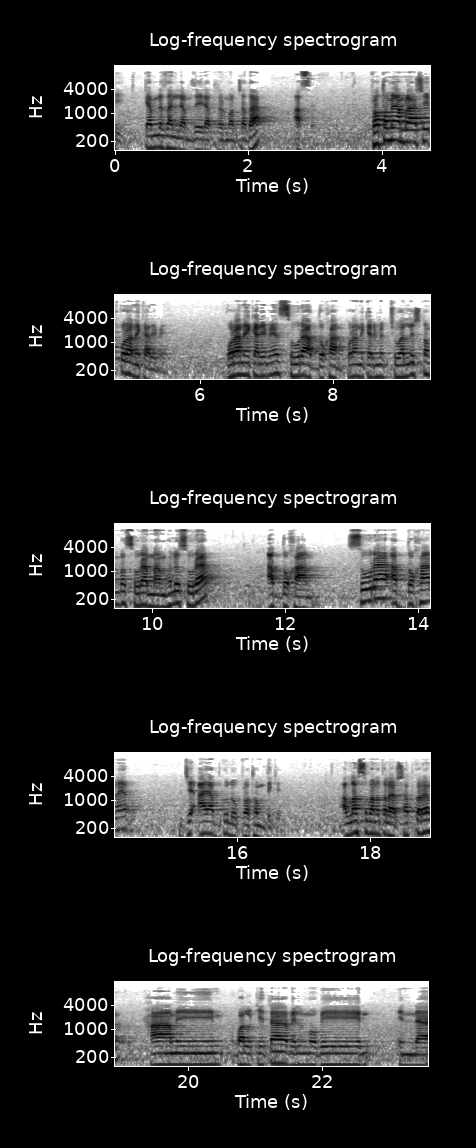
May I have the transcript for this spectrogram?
কি? কেমনে জানলাম যে এই রাত্রের মর্যাদা আছে? প্রথমে আমরা আসি কোরআনে কারিমে। কোরআনে কারিমে সুরা আদোখান কোরআনে কারিমের চুয়াল্লিশ নম্বর সুরার নাম হলো সুরা আদোখান সুরা আদোখানের যে আয়াতগুলো প্রথম দিকে। আল্লাহ সুবান সাত করেন, হামিম ওয়াল কিতাবিল মুবিন, ইন্না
